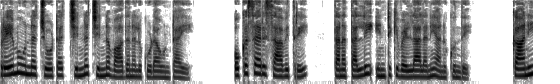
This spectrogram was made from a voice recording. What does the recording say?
ప్రేమ ఉన్న చోట చిన్న చిన్న వాదనలు కూడా ఉంటాయి. ఒకసారి సావిత్రి తన తల్లి ఇంటికి వెళ్ళాలని అనుకుంది. కాని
